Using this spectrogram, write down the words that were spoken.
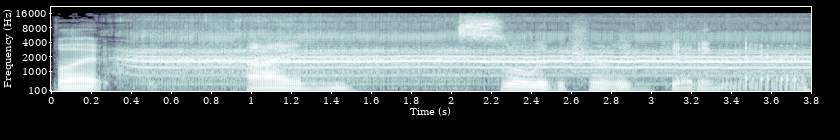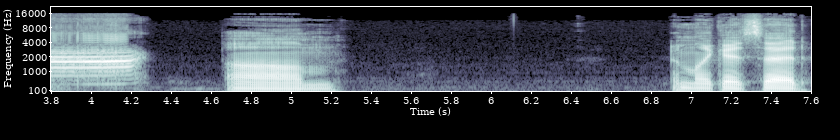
but I'm slowly but surely getting there. Um, and like I said,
